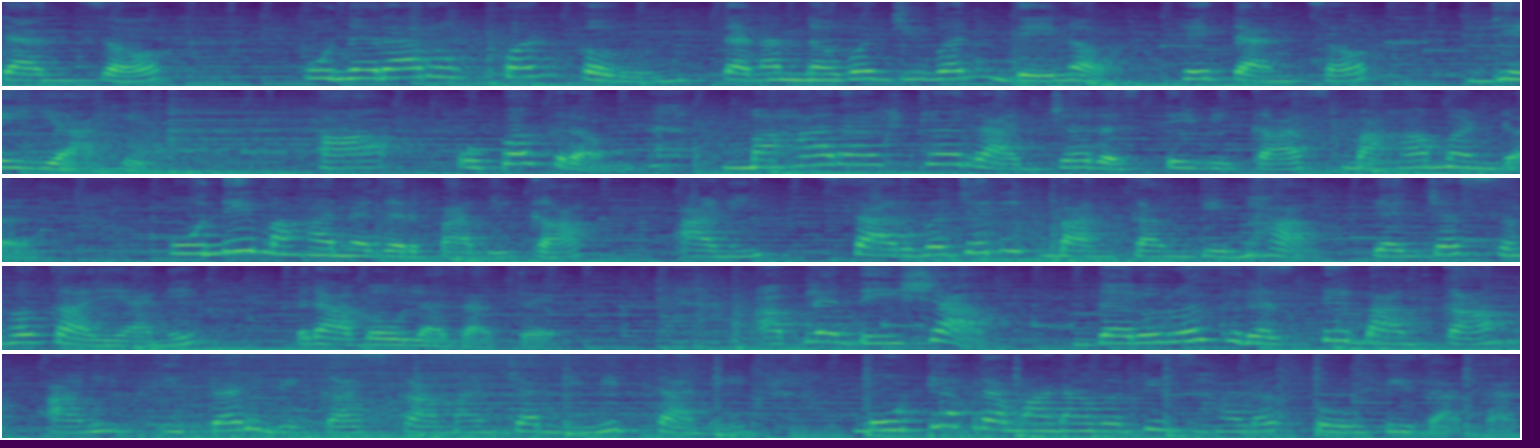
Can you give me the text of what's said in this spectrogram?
त्यांचं पुनरारोपण करून त्यांना नवजीवन देणं हे त्यांचं ध्येय आहे. हा उपक्रम महाराष्ट्र राज्य रस्ते विकास महामंडळ पुणे महानगरपालिका आणि सार्वजनिक बांधकाम विभाग यांच्या सहकार्याने राबवला जातोय. आपल्या देशात दररोज रस्ते बांधकाम आणि इतर विकास कामांच्या निमित्ताने मोठ्या प्रमाणावरती झाडं तोडली जातात.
